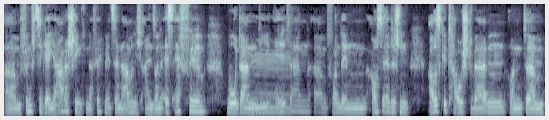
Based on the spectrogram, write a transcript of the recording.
ähm, 50er Jahre Schinken, da fällt mir jetzt der Name nicht ein, so ein SF-Film, wo dann mm. die Eltern ähm, von den Außerirdischen ausgetauscht werden und ähm,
